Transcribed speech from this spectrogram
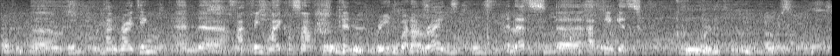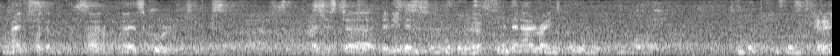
handwriting and uh, i think microsoft can read what i write and that's uh, i think it's cool. Oops i forgot uh, uh, it's cool. I just uh, delete it Yes. and then i write cool. Okay.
